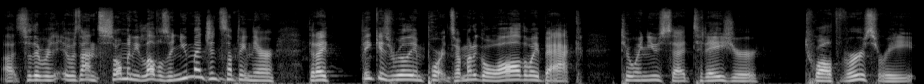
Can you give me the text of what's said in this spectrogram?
Uh, so there was it was on so many levels. And you mentioned something there that i think is really important. So i'm going to go all the way back to when you said today's your 12th anniversary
